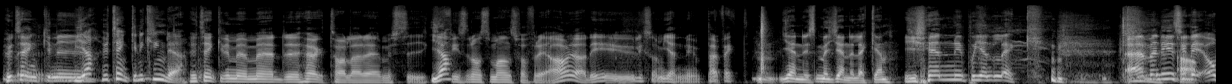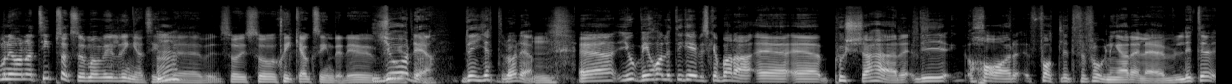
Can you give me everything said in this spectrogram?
Hur tänker ni? Ja, hur tänker ni kring det? Hur tänker ni med, med högtalare, musik? Ja. Finns det någon som har ansvar för det? Ja, ja, det är ju liksom Jenny. Perfekt. Jenny med Jenny-läcken. Jenny på Jenny Läck. äh, men det ska bli, om ni har några tips också om man vill ringa till eh, så, så skicka också in det. det är, Mm. Gör det! Det är jättebra det. Mm. Eh, jo, vi har lite grejer vi ska bara eh, eh, pusha här. Vi har fått lite förfrågningar, eller lite,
